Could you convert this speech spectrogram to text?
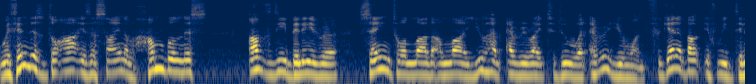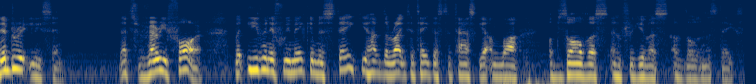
within this dua is a sign of humbleness of the believer saying to Allah that Allah, you have every right to do whatever you want. Forget about if we deliberately sin. That's very far. But even if we make a mistake, you have the right to take us to task. Ya Allah, absolve us and forgive us of those mistakes.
